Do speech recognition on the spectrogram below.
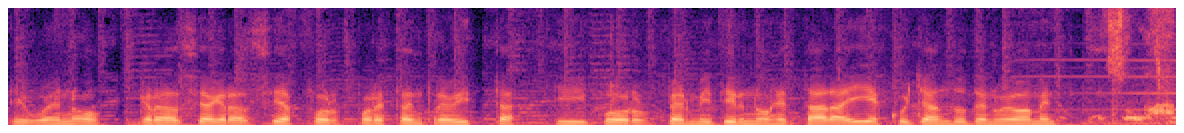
Y bueno, gracias, gracias por, por esta entrevista y por permitirnos estar ahí escuchándote nuevamente. Eso va.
